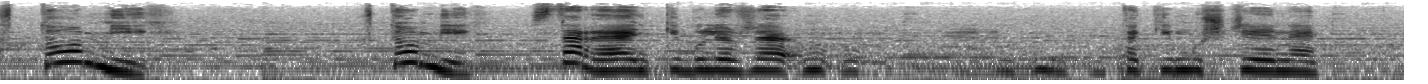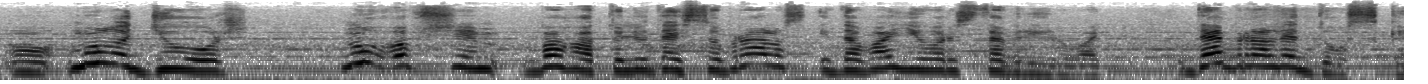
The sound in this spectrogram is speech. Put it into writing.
хто міг, хто міг, старенькі були вже такі мужчини, молодіж. Ну, в общем, багато людей зібралось і давай його реставрувати. Де брали доски?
